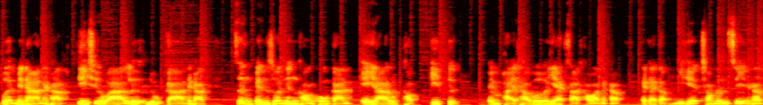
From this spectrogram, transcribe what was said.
เปิดไม่นานนะครับ ที่ชื่อว่าฤดูกาลนะครับ ซึ่งเป็นส่วนหนึ่งของโครงการเอย่ารูปท็อปที่ตึก Empire Tower แยกสาทรนะครับ ใกล้ๆกับ BTS ช่องนนทรีนะครับ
